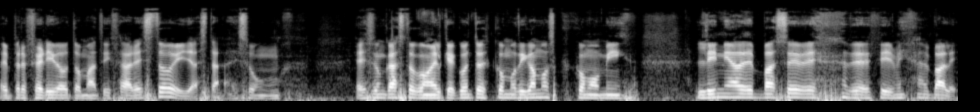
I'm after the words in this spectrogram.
he preferido automatizar esto y ya está. Es un, es un gasto con el que cuento, es como, digamos, como mi línea de base de, decir, mira, vale,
